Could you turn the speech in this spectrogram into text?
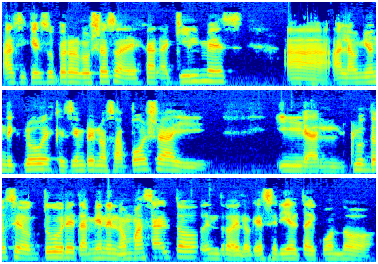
así que súper orgullosa de dejar a Quilmes, a, la Unión de Clubes que siempre nos apoya y, al Club 12 de Octubre también en lo más alto dentro de lo que sería el taekwondo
